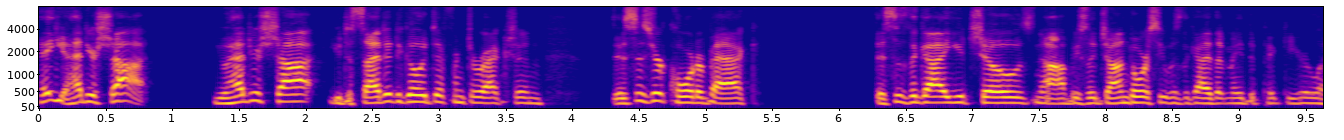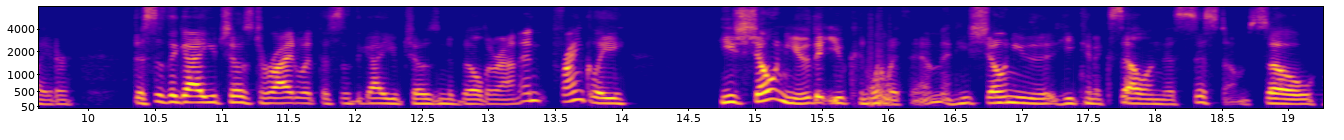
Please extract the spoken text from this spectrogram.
hey, you had your shot. You had your shot. You decided to go a different direction. This is your quarterback. This is the guy you chose. Now, obviously, John Dorsey was the guy that made the pick a year later. This is the guy you chose to ride with. This is the guy you've chosen to build around. And frankly, he's shown you that you can win with him and he's shown you that he can excel in this system. So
